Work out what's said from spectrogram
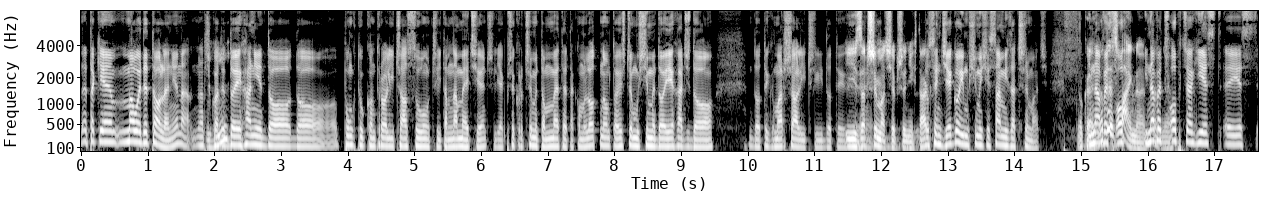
Tak, takie małe detale, nie? Na, na przykład mhm. dojechanie do, do punktu kontroli czasu, czyli tam na mecie, czyli jak przekroczymy tą metę taką lotną, to jeszcze musimy dojechać do do tych marszali, czyli do tych... I e, zatrzymać się przy nich, tak? Do sędziego i musimy się sami zatrzymać. Okay. I no nawet, no to jest fajne, I nawet w opcjach jest, jest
